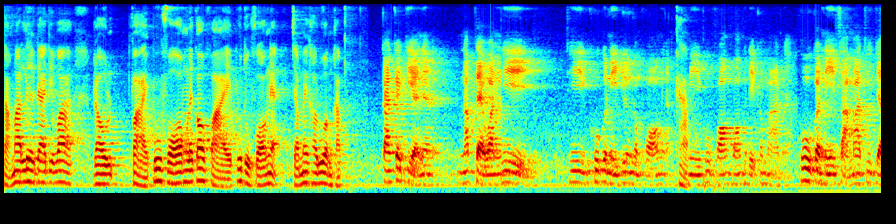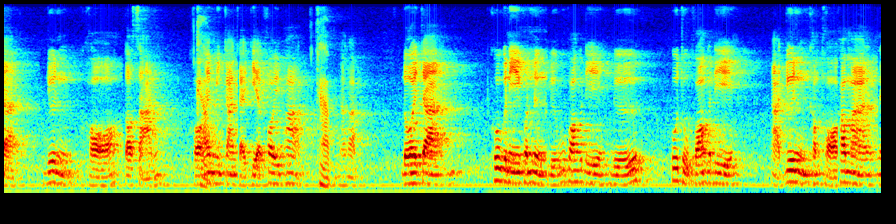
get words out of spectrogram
สามารถเลือกได้ที่ว่าเราฝ่ายผู้ฟ้องและก็ฝ่ายผู้ถูกฟ้องเนี่ยจะไม่เข้าร่วมครับ การไกลเกลี่ยเนี่ยนับแต่วันที่ ที่คู่กรณียื่นคำฟ้องเนี่ยครับมีผู้ฟ้องฟ้องคดีเข้ามาเนี่ยคู่กรณีสามารถที่จะยื่นขอต่อศาลขอให้มีการไกลเกลี่ยข้อพิพาทครับนะครับ โดยจะคู่กรณีคนหนึ่ง หรือผู้ฟ้องคดี หรือผู้ถูกฟ้องคดี อาจยื่นคำขอเข้ามาใน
